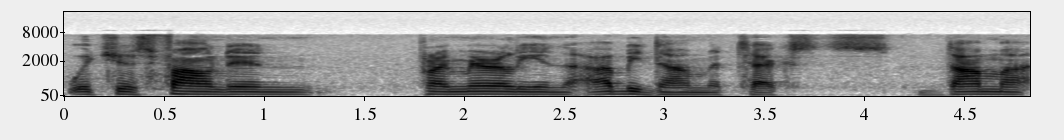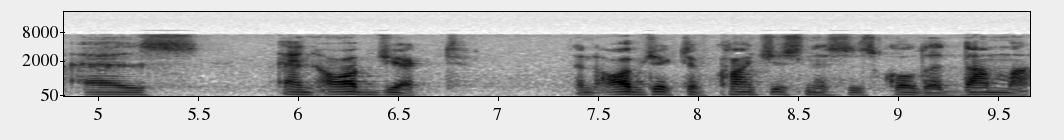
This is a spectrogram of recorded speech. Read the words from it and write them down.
which is found in primarily in the Abhidhamma texts, Dhamma as an object. An object of consciousness is called a Dhamma.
